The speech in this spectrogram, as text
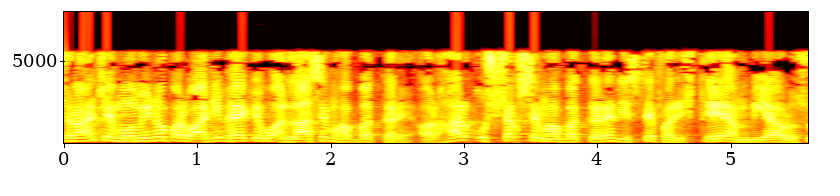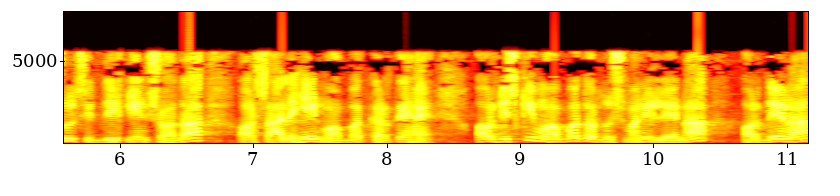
چنانچہ مومنوں پر واجب ہے کہ وہ اللہ سے محبت کریں اور ہر اس شخص سے محبت کریں جس سے فرشتے، انبیاء، رسول، صدیقین شہدا اور صالحین محبت کرتے ہیں اور جس کی محبت اور دشمنی لینا اور دینا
